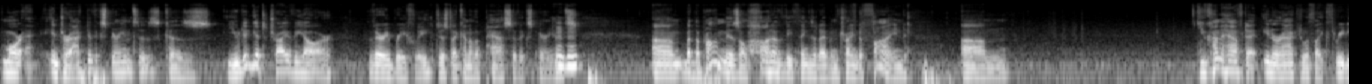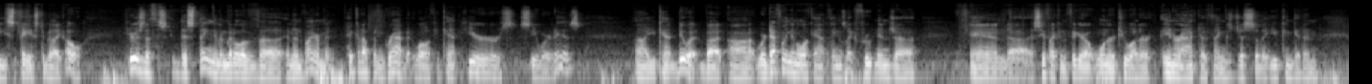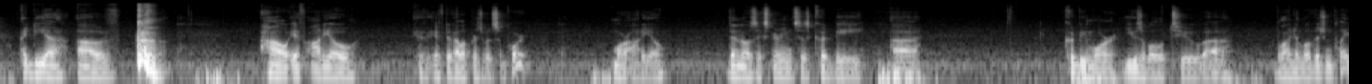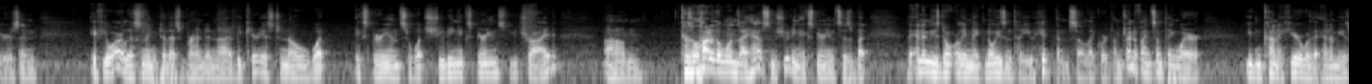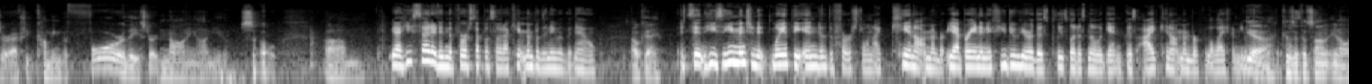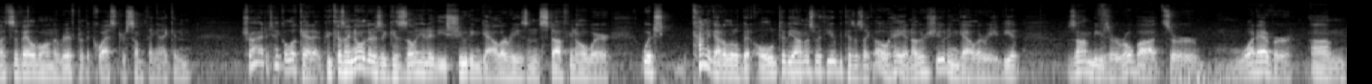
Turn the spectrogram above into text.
more interactive experiences because you did get to try VR very briefly, just a kind of a passive experience. Um, but the problem is a lot of the things that I've been trying to find, um, you kind of have to interact with like 3D space to be like, oh, here's this this thing in the middle of uh, an environment. Pick it up and grab it. Well, if you can't hear or s- see where it is, uh, you can't do it. But uh, we're definitely going to look at things like Fruit Ninja and uh, see if I can figure out one or two other interactive things just so that you can get an idea of how if audio, if, if developers would support more audio, then those experiences could be uh, could be more usable to uh, blind and low vision players. And if you are listening to this, Brendan, I'd be curious to know what experience, what shooting experience you tried. Um, because a lot of the ones I have some shooting experiences, but the enemies don't really make noise until you hit them. So, like, we're, I'm trying to find something where you can kind of hear where the enemies are actually coming before they start gnawing on you. So, um Yeah, he said it in the first episode. I can't remember the name of it now. okay. It's in. He's he mentioned it way at the end of the first one. I cannot remember. Yeah, Brandon, if you do hear this, please let us know again because I cannot remember for the life of me. what the name Yeah, because if it's on, you know, it's available on the Rift or the Quest or something, I can try to take a look at it. Because I know there's a gazillion of these shooting galleries and stuff, you know, where, which kind of got a little bit old, to be honest with you, because it's like, oh, hey, another shooting gallery, be it zombies or robots or whatever. Um,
